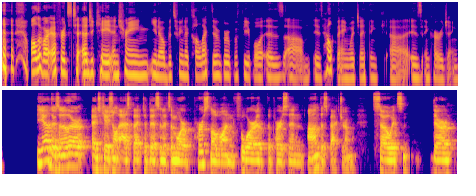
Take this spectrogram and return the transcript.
all of our efforts to educate and train, you know, between a collective group of people is um, is helping, which I think uh, is encouraging. Yeah, there's another educational aspect to this, and it's a more personal one for the person on the spectrum. So it's there are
